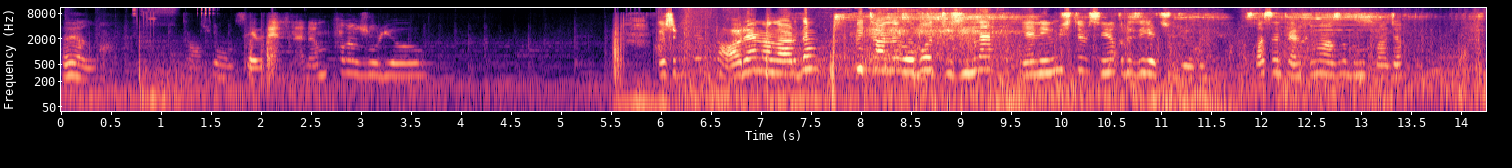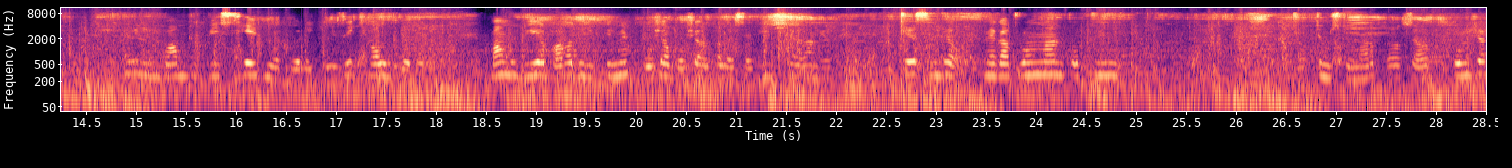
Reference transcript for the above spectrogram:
Hay Allah. Transform sevden neden bu kadar zor ya? Arkadaşlar bir de arenalarda bir tane robot yüzünden yenilmiştim. Sinir krizi geçiriyordum. Aslında telefonun ağzına bunu kıracaktım. Benim Bumblebee'yi sevmiyor böyle gerizekalı bir robot. Bumblebee'ye para biriktirmek boşa boşa arkadaşlar. Bir işe yaramıyor. Bir keresinde Megatron'la Optimus Optimus diyorum arkadaşlar. Konuşa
